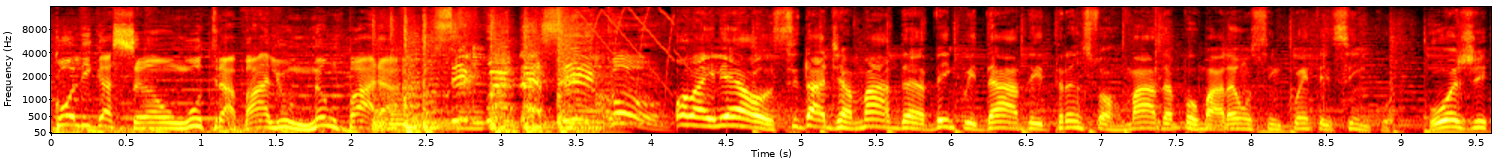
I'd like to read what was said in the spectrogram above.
Coligação O Trabalho Não Para. 55! Olá, Ilhéus, cidade amada, bem cuidada e transformada por Marão 55. Hoje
